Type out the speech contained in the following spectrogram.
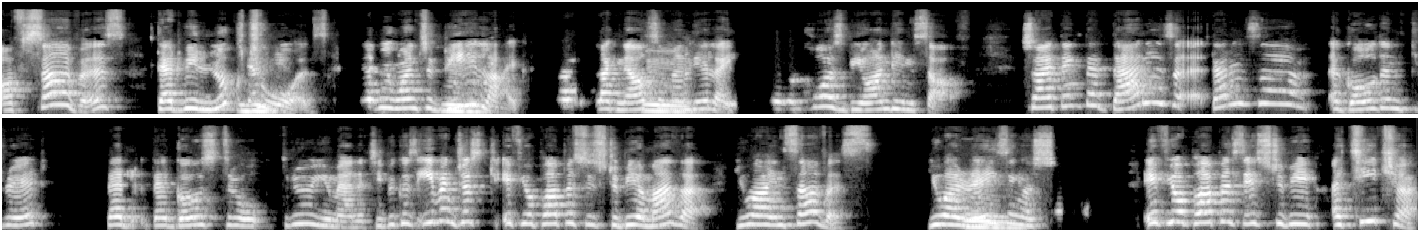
of service that we look yeah. towards, that we want to be mm. like, like Nelson mm. Mandela, a cause beyond himself. So I think that that is a, that is a, a golden thread that that goes through through humanity. Because even just if your purpose is to be a mother, you are in service. You are mm. raising a soul. If your purpose is to be a teacher,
